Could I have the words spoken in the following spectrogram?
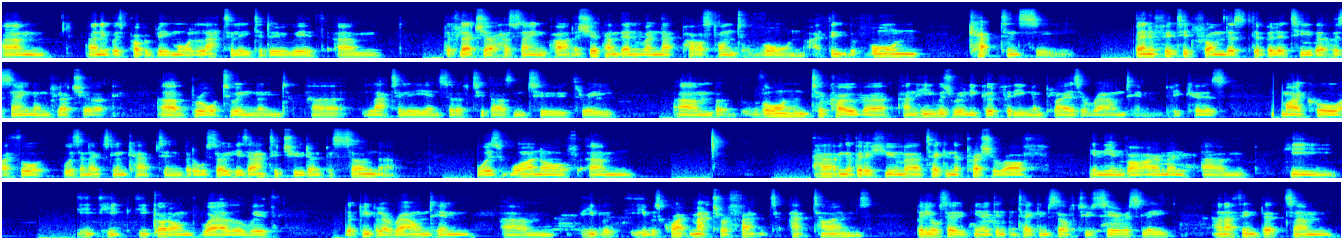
Um, and it was probably more latterly to do with um, the Fletcher Hussain partnership. And then when that passed on to Vaughan, I think the Vaughan captaincy benefited from the stability that Hussain and Fletcher uh, brought to England uh, latterly in sort of 2002 3. Um, but Vaughan took over and he was really good for the England players around him because Michael, I thought, was an excellent captain, but also his attitude and persona was one of um, having a bit of humor, taking the pressure off in the environment. Um, he he, he, he got on well with the people around him. Um, he was he was quite matter of fact at times, but he also you know didn't take himself too seriously. And I think that um,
